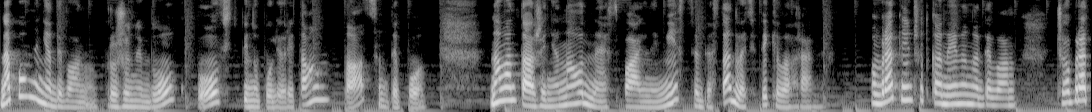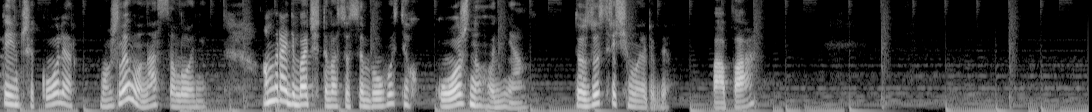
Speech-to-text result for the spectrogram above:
Наповнення дивану пружинний блок, повсть, пінополіуретан та синтепон. Навантаження на одне спальне місце до 120 кг. Обрати іншу тканину на диван чи обрати інший колір, можливо, в салоні. А ми раді бачити вас у себе у гостях кожного дня. До зустрічі, мої любі! Па-па!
